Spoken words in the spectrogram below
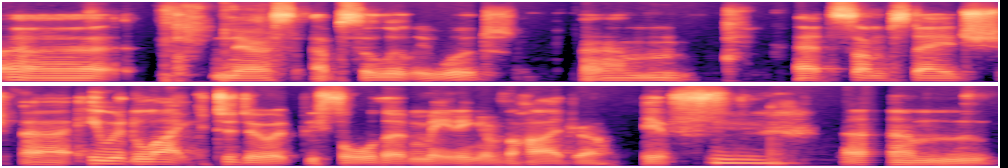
uh, Neris absolutely would. Um, at some stage, uh, he would like to do it before the meeting of the Hydra. If um,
